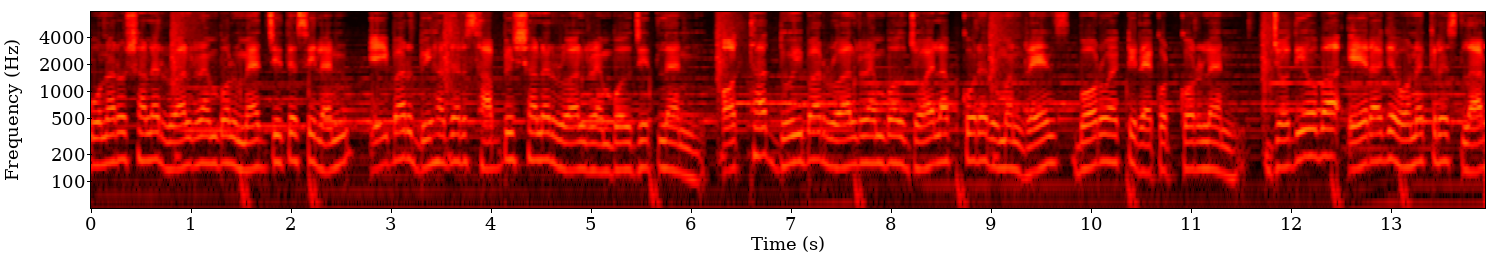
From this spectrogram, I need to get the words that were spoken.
পনেরো সালের রয়্যাল র্যাম্বল ম্যাচ জিতেছিলেন, এইবার দুই হাজার ছাব্বিশ সালের রয়্যাল র্যাম্বল জিতলেন। অর্থাৎ দুইবার রয়্যাল র্যাম্বল জয়লাভ করে রোমান রেঞ্জ বড় একটি রেকর্ড করলেন। যদিও বা এর আগে অনেক রেসলার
